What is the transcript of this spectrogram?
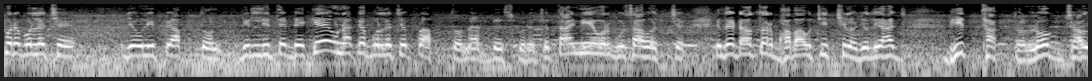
করে বলেছে যে উনি প্রাপ্তন দিল্লিতে ডেকে ওনাকে বলেছে প্রাপ্তন অ্যাড্রেস করেছে। তাই নিয়ে ওর গোসা হচ্ছে। কিন্তু এটাও তো আর ভাবা উচিত ছিল, যদি আজ ভিত থাকতো, লোক জল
